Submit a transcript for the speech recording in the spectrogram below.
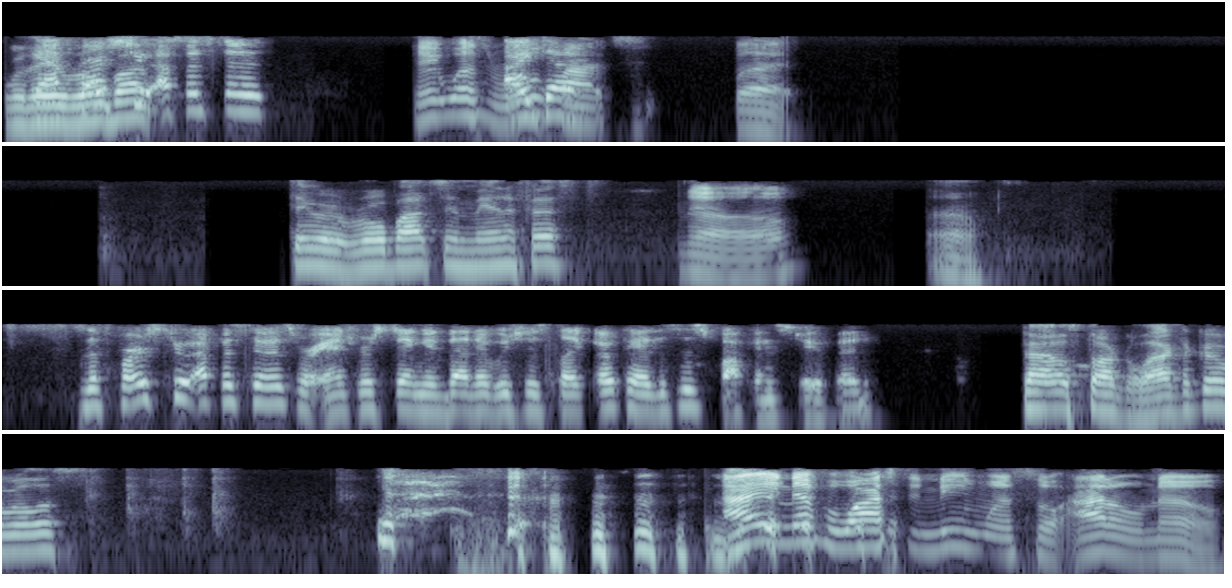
Were they yeah, first robots? two episodes. It wasn't I robots, but They were robots in Manifest. no. Oh, The first two episodes were interesting, and then it was just like, okay, this is fucking stupid. Battlestar Galactica, Willis. I ain't never watched the new one, so I don't know.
